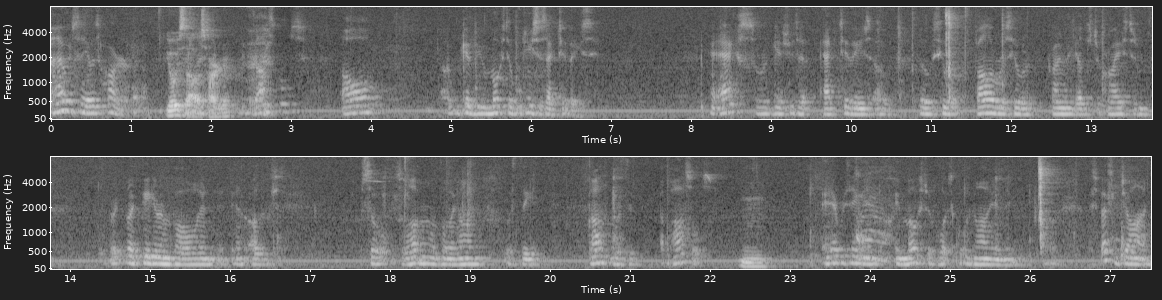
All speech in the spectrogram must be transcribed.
I would- I would say it was harder. You always thought it was harder. The Gospels all uh, give you most of Jesus' activities. And Acts sort of gives you the activities of those who are followers who are trying to lead others to Christ and like, like Peter and Paul and, and others. So it's a lot more going on with the, gos- with the apostles. Mm. And everything in, in most of what's going on in the, especially John,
